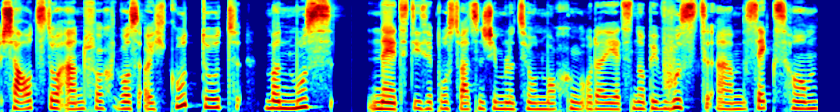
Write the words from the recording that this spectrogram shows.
schaut da einfach, was euch gut tut. Man muss nicht diese Brustwarzenstimulation machen oder jetzt noch bewusst ähm, Sex haben.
